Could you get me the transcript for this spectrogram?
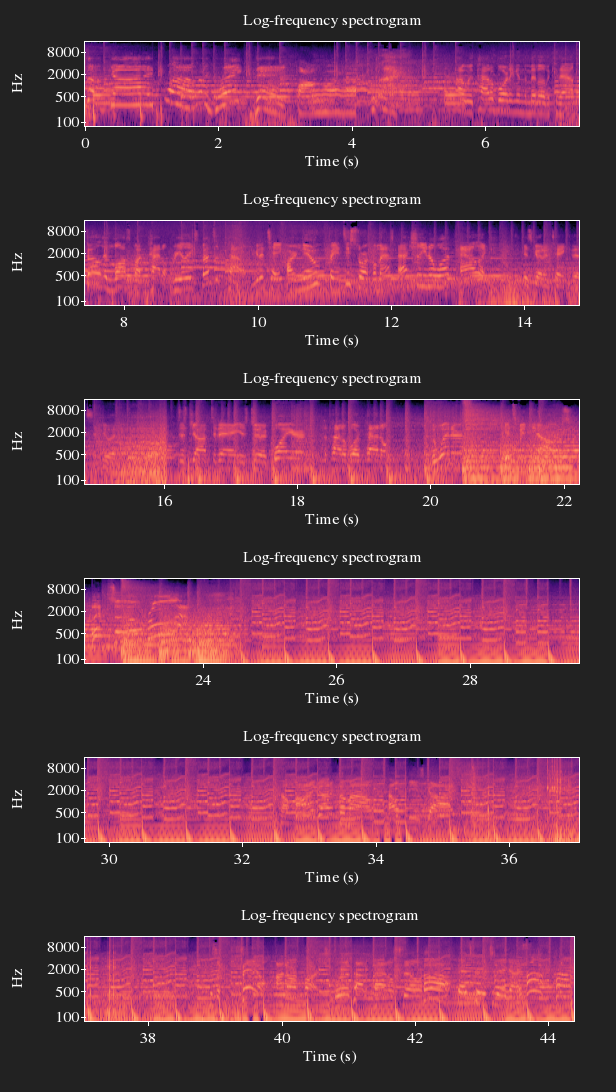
What's up, guys? Wow, what a great day. I was paddleboarding in the middle of the canal, fell and lost my paddle. Really expensive paddle. I'm gonna take our new fancy snorkel mask. Actually, you know what? Alec is gonna take this and do it. His job today is to acquire the paddleboard paddle. The winner gets $50. Let's uh, roll! today, guys.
